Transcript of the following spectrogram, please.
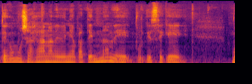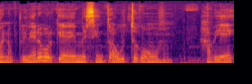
Tengo muchas ganas de venir a Paterna de, porque sé que, bueno, primero porque me siento a gusto con Javier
